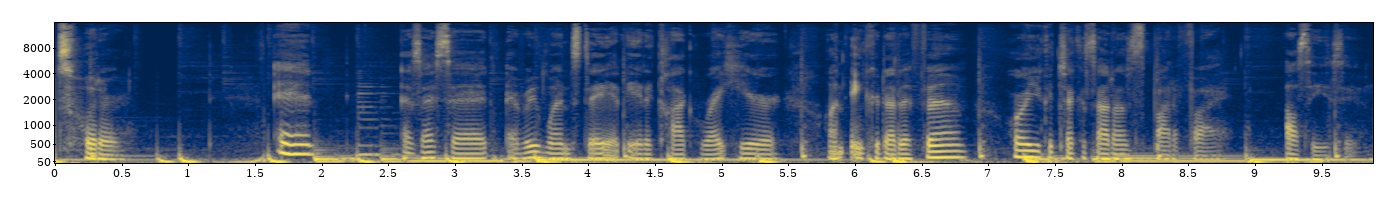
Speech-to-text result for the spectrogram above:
Twitter. And as I said, every Wednesday at 8 o'clock right here on Anchor.fm, or you can check us out on Spotify. I'll see you soon.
